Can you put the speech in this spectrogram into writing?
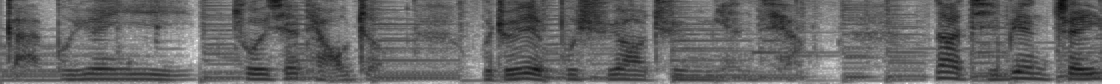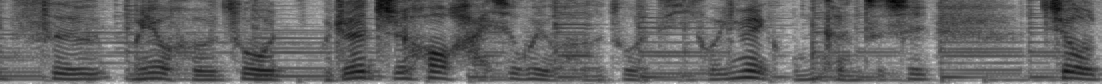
改，不愿意做一些调整，我觉得也不需要去勉强。那即便这一次没有合作，我觉得之后还是会有合作机会，因为我们可能只是就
